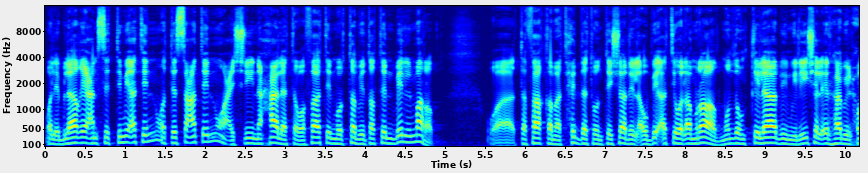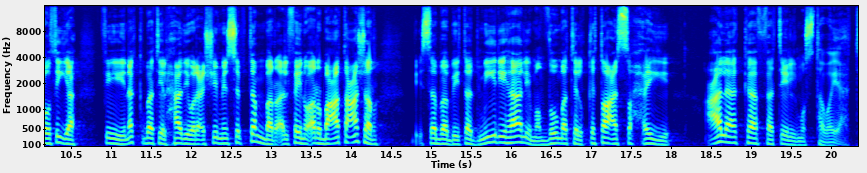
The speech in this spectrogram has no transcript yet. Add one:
والإبلاغ عن 629 حالة وفاة مرتبطة بالمرض وتفاقمت حدة انتشار الأوبئة والأمراض منذ انقلاب ميليشيا الإرهاب الحوثية في نكبة الحادي والعشرين من سبتمبر 2014 بسبب تدميرها لمنظومة القطاع الصحي على كافة المستويات.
